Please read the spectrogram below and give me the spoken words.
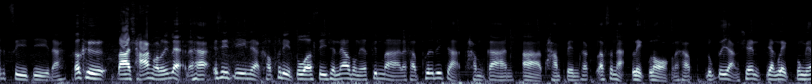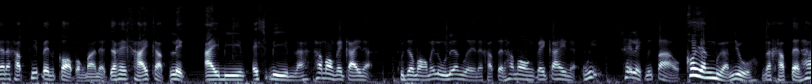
SCG นะก็คือตาช้างของเรานี่แหละนะฮะ SCG เนี่ยเขาผลิตตัว C channel ตรงนี้ขึ้นมานะครับเพื่อที่จะทำการอ่าทำเป็นลักษณะเหล็กหลอกนะครับยกตัวอย่างเช่น อย่างเหล็กตรงนี้นะครับที่เป็นกรอบออกมาเนี่ยจะคล้ายๆกับเหล็ก I beam H beam นะ ถ้ามองไกลๆเนี่ยคุณจะมองไม่รู้เรื่องเลยนะครับ แต่ถ้ามองใกล้ๆเนี่ยอุ้ยใช่เหล็กหรือเปล่า ก็ยังเหมือนอยู่นะครับ แต่ถ้า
